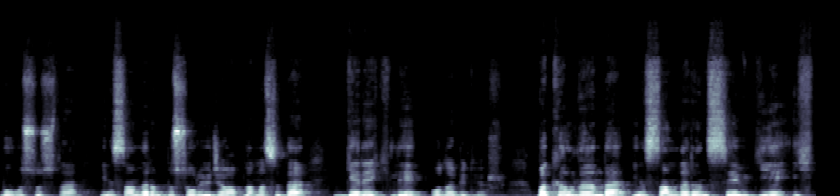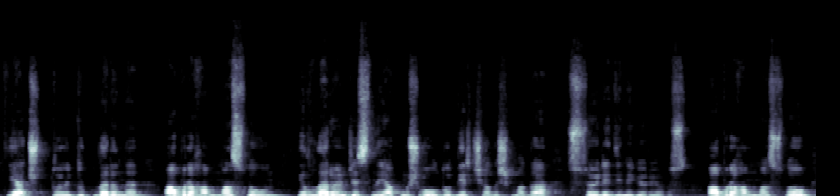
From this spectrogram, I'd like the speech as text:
bu hususta insanların bu soruyu cevaplaması da gerekli olabiliyor. Bakıldığında insanların sevgiye ihtiyaç duyduklarını Abraham Maslow'un yıllar öncesinde yapmış olduğu bir çalışmada söylediğini görüyoruz. Abraham Maslow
